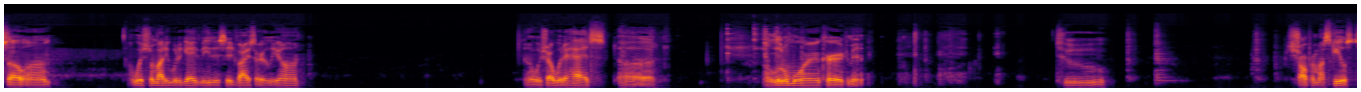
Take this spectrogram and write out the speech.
So, um, I wish somebody would have gave me this advice early on. I wish I would have had uh, a little more encouragement to sharpen my skills.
